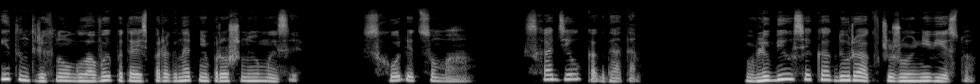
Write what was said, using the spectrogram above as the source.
Итан тряхнул головой, пытаясь прогнать непрошенную мысль. Сходит с ума. Сходил когда-то. Влюбился как дурак в чужую невесту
